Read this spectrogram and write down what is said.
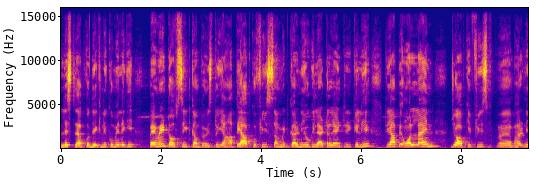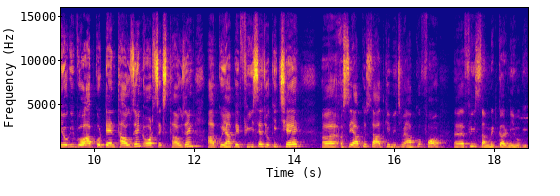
लिस्ट आपको देखने को मिलेगी। पेमेंट ऑफ़ सीट कंपनीज़ तो यहाँ पे आपको फ़ीस सबमिट करनी होगी लेटरल एंट्री के लिए। तो यहाँ पे ऑनलाइन जो आपकी फ़ीस भरनी होगी वो आपको टेन थाउज़ेंड और सिक्स थाउज़ेंड आपको यहाँ पे फ़ीस है, जो कि छः से आपको सात के बीच में आपको फॉर्म फ़ीस सबमिट करनी होगी।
